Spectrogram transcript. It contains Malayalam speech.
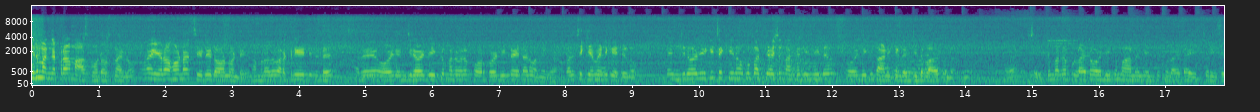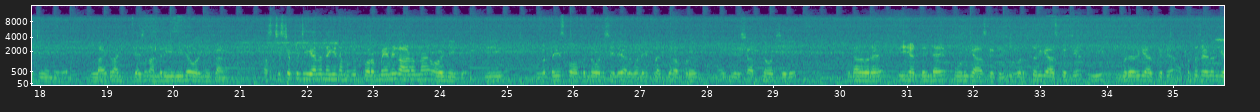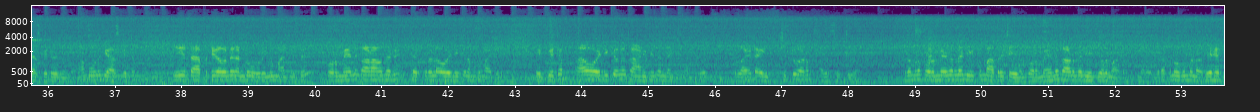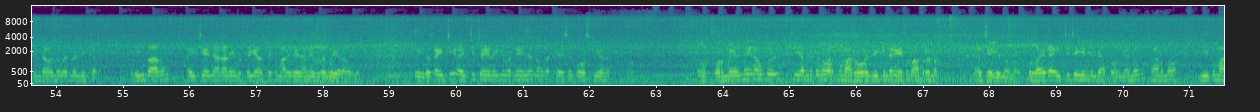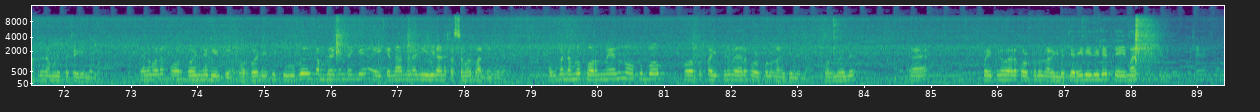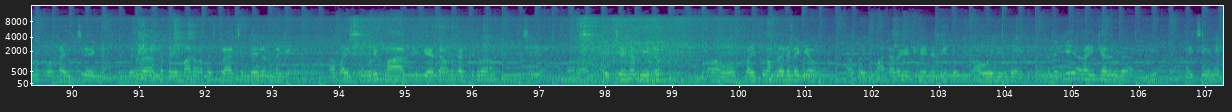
ഇത് മഞ്ഞപ്പുറ മാസ് മോട്ടോഴ്സ് എന്നായിരുന്നു. നമ്മുടെ Hero Honda C D Dawn വണ്ടി. നമ്മളത് വർക്കിന് കയറ്റിയിട്ടുണ്ട്. അത് ഓയിൽ എഞ്ചിൻ ഓയിൽ ലീക്കും അതുപോലെ ഫോർക്ക് ഓയിൽ ലീക്കും ആയിട്ടാണ് വന്നിരുന്നത്. അപ്പോൾ അത് ചെക്ക് ചെയ്യാൻ വേണ്ടി കയറ്റിയിരുന്നു. എഞ്ചിൻ ഓയിൽ ലീക്ക് ചെക്ക് ചെയ്ത് നോക്കുമ്പോൾ അത്യാവശ്യം നല്ല രീതിയിൽ ഓയിൽ ലീക്ക് കാണിക്കുന്നുണ്ട് എഞ്ചിന്റെ ഭാഗത്തുണ്ട് ഏ, ശരിക്കും പറഞ്ഞാൽ ഫുള്ളായിട്ട് ഓയിൽ ലീക്ക് മാറണമെങ്കിൽ ഫുൾ ഫുള്ളായിട്ട് അയച്ച് റീസെറ്റ് ചെയ്യേണ്ടി വരും ഫുള്ളായിട്ട് അത്യാവശ്യം നല്ല രീതിയിൽ ഓയിൽ ലീക്കാണ് ഫസ്റ്റ് സ്റ്റെപ്പ് ചെയ്യാന്നുണ്ടെങ്കിൽ നമുക്ക് പുറമേ നിന്ന് കാണുന്ന ഓയിൽ ലീക്ക് ഈ ഇവിടുത്തെ ഈ സ്പോക്കറിന്റെ ഓടിച്ചിൽ അതുപോലെ ഈ പ്ലഗ് റബ്ബർ ഗിയർ ഷാഫ്റ്റിന്റെ ഓടിച്ചയിൽ പിന്നെ അതുപോലെ ഈ ഹെഡിന്റെ മൂന്ന് ഗ്യാസ്കറ്റ് ഇവിടുത്തെ ഒരു ഗ്യാസ്കറ്റ് ഈ ഇവിടെ ഒരു ഗ്യാസ്കറ്റ് അപ്പുറത്തെ സൈഡ് ഒരു ഗ്യാസ്കറ്റ് വരുന്നുണ്ട്. ആ മൂന്ന് ഗ്യാസ്കറ്റും ഈ ടാപ്പറ്റ് കവറിന്റെ രണ്ട് ഓറിങ്ങും മാറ്റിയിട്ട് പുറമേ നിന്ന് കാണാവുന്ന ഒരു തരത്തിലുള്ള ഓയിലേക്ക് നമുക്ക് മാറ്റിയെടുക്കാം. എക്വിറ്റം ആ ഓയിലേക്കൊക്കെ കാണിക്കുന്നുണ്ടെങ്കിൽ നമുക്ക് ഫുള്ളായിട്ട് അഴിച്ചിട്ട് വേണം അത് സെറ്റ് ചെയ്യാൻ. ഇപ്പോൾ നമ്മൾ പുറമേ നിന്നുള്ള ലീക്ക് മാത്രമേ ചെയ്യുന്നു പുറമേ നിന്ന് കാണുന്ന ലീക്കുകൾ മാത്രം. ഇവിടെ ഒക്കെ നോക്കുമ്പോൾ അത് ഹെഡിന്റെ അവിടെ നിന്ന് വരുന്ന ലീക്കാണ് അത് ഈ ഭാഗം അഴിച്ചു കഴിഞ്ഞാലാണ് ഇവിടുത്തെ ഗ്യാസ്കറ്റ് മാറി കഴിഞ്ഞാൽ ഇവിടെ ക്ലിയർ ആവുള്ളൂ. അപ്പോൾ ഇതൊക്കെ അഴിച്ച് അഴിച്ച് ചെയ്യണമെങ്കിൽ പറഞ്ഞു കഴിഞ്ഞാൽ നമുക്ക് അത്യാവശ്യം കോസ്റ്റ്ലിയാണ് അപ്പോൾ പുറമേ നിന്ന് നമുക്ക് ചെയ്യാൻ പറ്റുന്ന വർക്ക് മാത്രം ഓയിൽ ലീക്കിന്റെ കേസ് മാത്രമേ ചെയ്യുന്നുള്ളൂ. ഫുള്ളായിട്ട് അഴിച്ച് ചെയ്യുന്നില്ല. പുറമേ നിന്ന് കാണുന്ന ലീക്ക് മാത്രമേ നമ്മളിപ്പോൾ ചെയ്യുന്നുള്ളൂ. അതുപോലെ four point leak four point leak tube complaint ഉണ്ടെങ്കിൽ അയക്കേണ്ട എന്നുള്ള രീതിയിലാണ് കസ്റ്റമർ പറഞ്ഞിരുന്നത്. അതിപ്പോൾ നമ്മൾ പുറമേന്ന് നോക്കുമ്പോൾ ഫോർ പൈപ്പിന് വേറെ കുഴപ്പമൊന്നും കാണിക്കുന്നില്ല. പുറമേ നിന്ന് പൈപ്പിന് വേറെ കുഴപ്പമൊന്നും കാണിക്കില്ല ചെറിയ രീതിയിൽ തേയ്മാനം കാണിക്കുന്നുണ്ട്. പക്ഷേ നമ്മൾ പുറത്ത് അഴിച്ചു കഴിഞ്ഞാൽ എന്തെങ്കിലും വേറെ തേയ്മാനോ അല്ലെങ്കിൽ സ്ക്രാച്ച് എന്തെങ്കിലും ഉണ്ടെങ്കിൽ ആ പൈപ്പും കൂടി മാറ്റി കയറ്റാവുന്ന തരത്തിൽ വേണം ചെയ്യാൻ. അഴിച്ചു കഴിഞ്ഞാൽ വീണ്ടും പൈപ്പ് കംപ്ലൈന്റ് ഉണ്ടെങ്കിൽ പൈപ്പ് മാറ്റാതെ കയറ്റി കഴിഞ്ഞാൽ വീണ്ടും ആ ഓയിൽ ഇത് കാണിക്കും ഒന്നുണ്ടെങ്കിൽ അത് അഴിക്കാതെ വിടുക. അല്ലെങ്കിൽ അഴിച്ചു കഴിഞ്ഞാൽ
